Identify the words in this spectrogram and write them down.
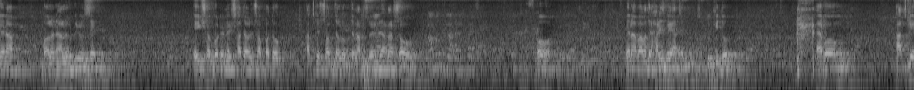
জনাব মৌলানা আলমগীর হোসেন এই সংগঠনের সাধারণ সম্পাদক, আজকের সঞ্চালক জনাব সোহেল রানা সহ। ও, জনাব আমাদের হারিস ভাই আছেন, দুঃখিত। এবং আজকে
